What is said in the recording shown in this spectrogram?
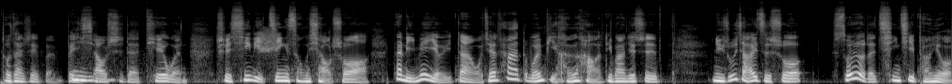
都在这本被消失的贴文是心理惊悚小说啊。那里面有一段，我觉得他的文笔很好的地方，就是女主角一直说。所有的亲戚朋友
